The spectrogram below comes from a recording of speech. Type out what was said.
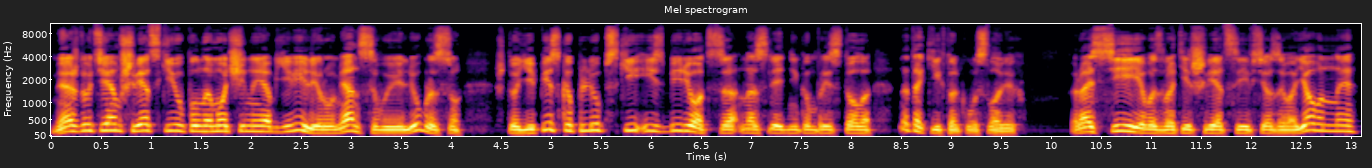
Между тем шведские уполномоченные объявили Румянцеву и Любрасу, что епископ Любский изберется наследником престола на таких только условиях. Россия возвратит Швеции все завоеванное,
